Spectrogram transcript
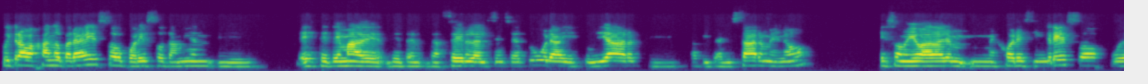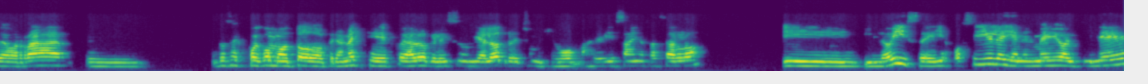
fui trabajando para eso, por eso también eh, este tema de, hacer la licenciatura y estudiar, capitalizarme, ¿no? Eso me iba a dar mejores ingresos, pude ahorrar. Entonces fue como todo, pero no es que fue algo que lo hice de un día al otro, de hecho me llevó más de 10 años hacerlo. Y, lo hice, y es posible, y en el medio alquilé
